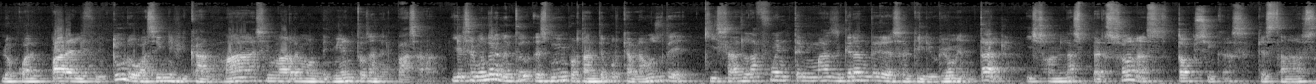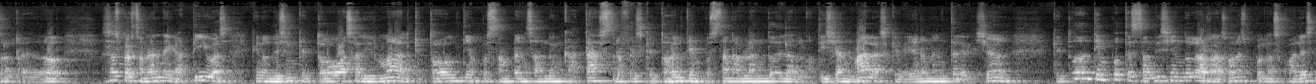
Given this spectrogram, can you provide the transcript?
lo cual para el futuro va a significar más y más remordimientos en el pasado. Y el segundo elemento es muy importante porque hablamos de quizás la fuente más grande de desequilibrio mental y son las personas tóxicas que están a nuestro alrededor. Esas personas negativas que nos dicen que todo va a salir mal, que todo el tiempo están pensando en catástrofes, que todo el tiempo están hablando de las noticias malas que vieron en televisión, que todo el tiempo te están diciendo las razones por las cuales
